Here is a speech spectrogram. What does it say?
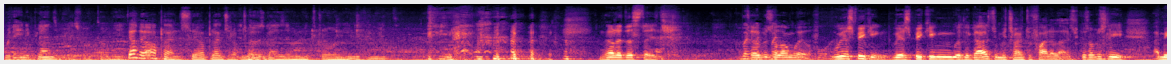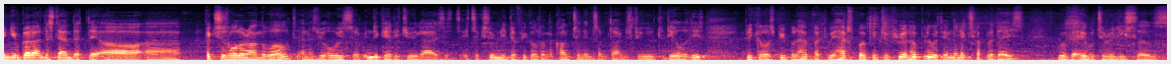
Were there any plans in place for October? Yeah, there are plans. There are plans in October. And those guys haven't withdrawn or anything yet. Not at this stage. But- October's but- a long way off. We are speaking. We are speaking with the guys, and we're trying to finalise. Because obviously, I mean, you've got to understand that there are uh, fixtures all around the world, and as we always have indicated to you guys, it's, it's extremely difficult on the continent sometimes to, to deal with these because people have. But we have spoken to a few, and hopefully within the next couple of days, we'll be able to release those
